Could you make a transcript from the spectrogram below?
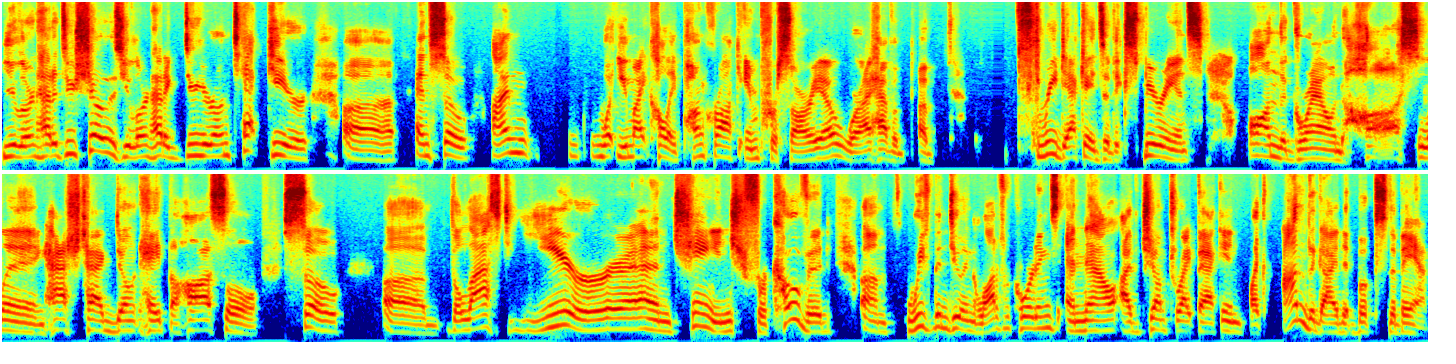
you learn how to do shows, you learn how to do your own tech gear. Uh, and so I'm what you might call a punk rock impresario, where I have a, a three decades of experience on the ground hustling. Hashtag don't hate the hustle. So um, the last year and change for COVID, um, we've been doing a lot of recordings, and now I've jumped right back in. Like I'm the guy that books the band.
